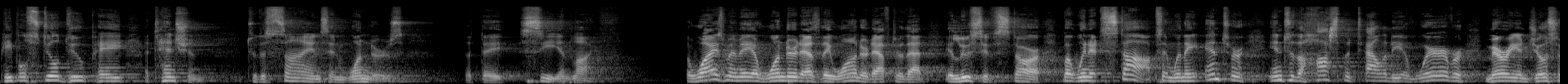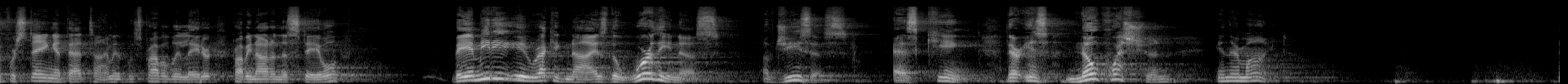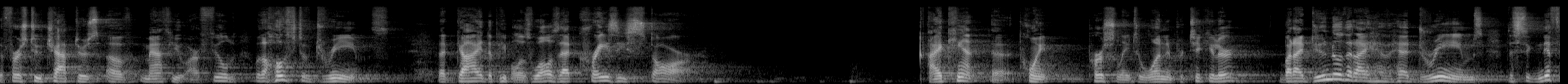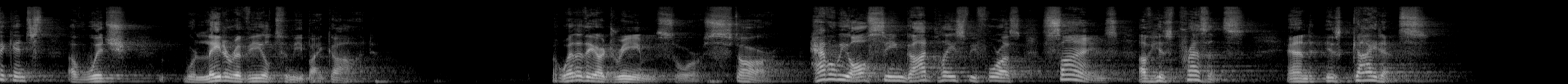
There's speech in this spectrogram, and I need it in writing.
People still do pay attention to the signs and wonders that they see in life. The wise men may have wondered as they wandered after that elusive star, but when it stops and when they enter into the hospitality of wherever Mary and Joseph were staying at that time, it was probably later, probably not in the stable, they immediately recognize the worthiness of Jesus as king. There is no question in their mind. The first two chapters of Matthew are filled with a host of dreams that guide the people, as well as that crazy star. I can't uh, point personally to one in particular, but I do know that I have had dreams, the significance of which were later revealed to me by God. But whether they are dreams or star, haven't we all seen God place before us signs of His presence and His guidance?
